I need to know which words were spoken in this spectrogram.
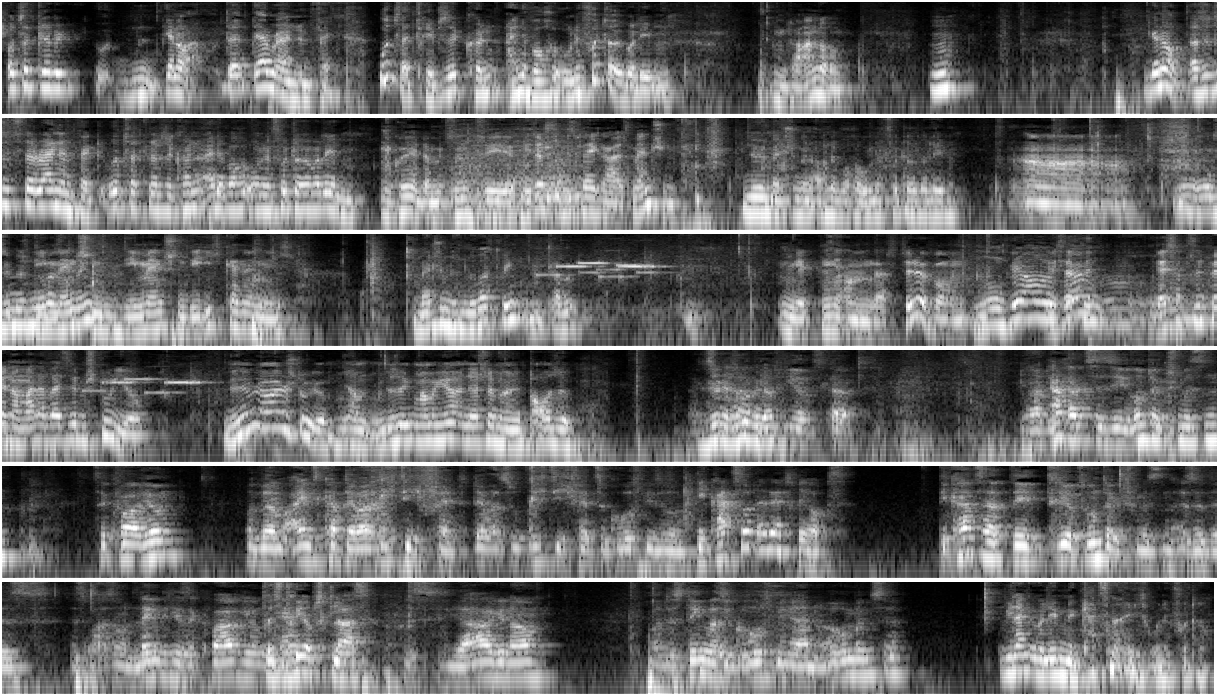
Urzeitkrebse, genau, der, der Random Fact. Urzeitkrebse können eine Woche ohne Futter überleben. Unter anderem. Genau, also das ist der Random Fact. Urzeitkrebse können eine Woche ohne Futter überleben. Okay, damit sind sie widerstandsfähiger als Menschen. Nö, Menschen können auch eine Woche ohne Futter überleben. Ah, Sie müssen die nur was trinken. Menschen, die Menschen, die ich kenne, nicht. Menschen müssen nur was trinken. Aber Jetzt ging an das Telefon. okay, aber Deshalb sind, deshalb sind wir normalerweise im Studio. wir sind ja im Studio. Ja, deswegen machen wir hier an der Stelle mal eine Pause. So, da sind wir wieder. Hier hab's gehabt. Dann hat die Katze sie runtergeschmissen, das Aquarium. Und wir haben eins gehabt, der war richtig fett. Der war so richtig fett, so groß wie so. Die Katze oder der Triops? Die Katze hat die Triops runtergeschmissen. Also das, das war so ein längliches Aquarium. Das ja, Triopsglas. ja, genau. Und das Ding war so groß wie eine 1-Euro-Münze. Wie lange überleben denn Katzen eigentlich ohne Futter?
